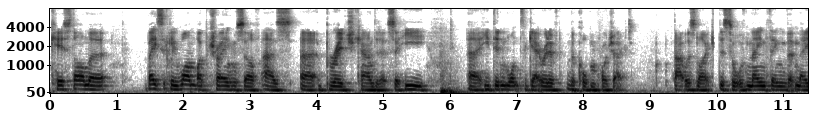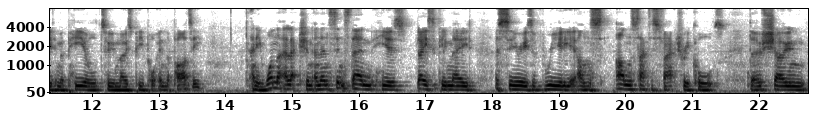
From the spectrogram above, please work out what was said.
Keir Starmer basically won by portraying himself as uh, a bridge candidate. So he uh, he didn't want to get rid of the Corbyn project. That was like the sort of main thing that made him appeal to most people in the party and he won that election. And then since then, he has basically made a series of really uns- unsatisfactory calls that have shown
